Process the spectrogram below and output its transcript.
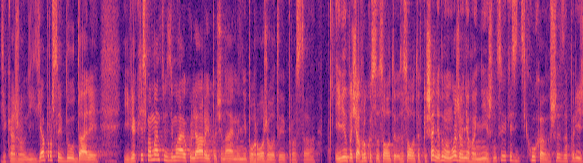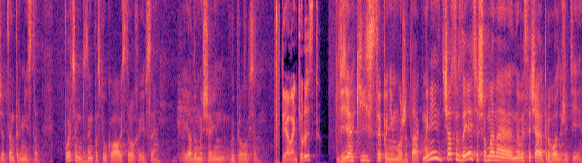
Я кажу, я просто йду далі. І в якийсь момент він знімає окуляри і починає мені погрожувати просто. І він почав руку засовувати, засовувати в кишень. Я думаю, може в нього ніж. Ну це якась куха, що Запоріжжя, центр міста. Потім з ним поспілкувались трохи і все. Я думаю, що він виправився. Ти авантюрист? В якійсь степені може так. Мені часто здається, що в мене не вистачає пригод в житті.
